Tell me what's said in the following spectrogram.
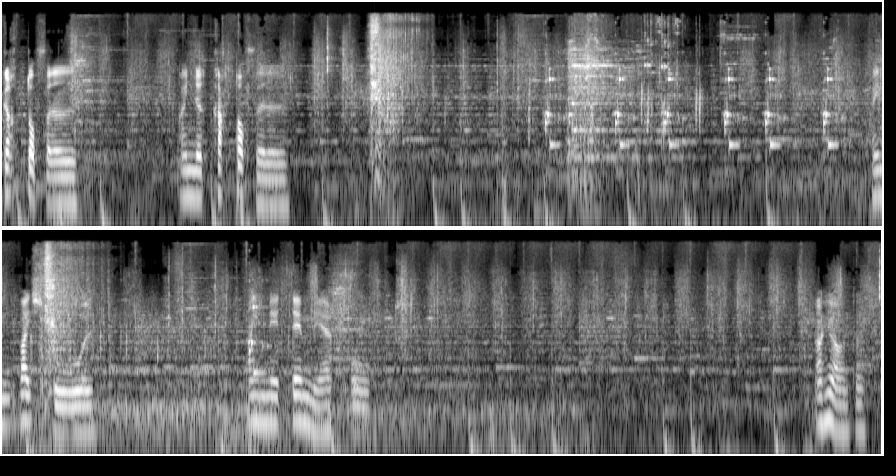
Kartoffel. Eine Kartoffel. Ein Weißkohl. Eine Dämmerfrucht. Ach ja, und das.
